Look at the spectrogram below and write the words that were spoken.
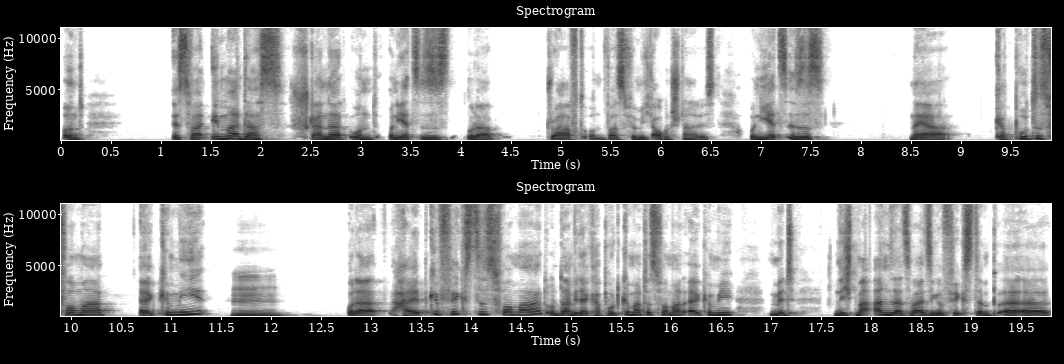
Und es war immer das Standard und. Und jetzt ist es, oder Draft und was für mich auch ein Standard ist. Und jetzt ist es, naja, kaputtes Format Alchemy mhm. oder halb gefixtes Format und dann wieder kaputt gemachtes Format Alchemy mit nicht mal ansatzweise gefixtem äh, äh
